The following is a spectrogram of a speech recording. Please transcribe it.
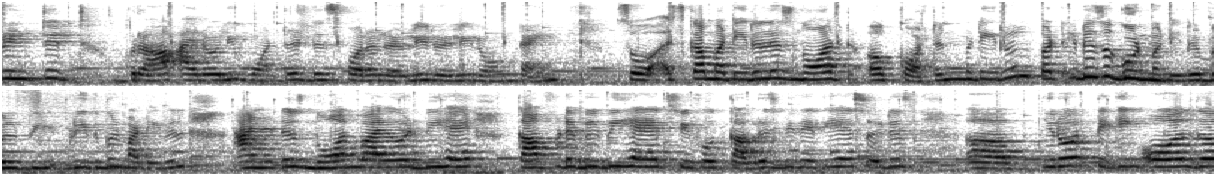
printed bra I really wanted this for a really really long time so इसका material is not a cotton material but it is a good material breathable material and it is non wired भी है कंफर्टेबल भी है थ्री फोर्थ कवरेज भी देती है. So it is you know taking all the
